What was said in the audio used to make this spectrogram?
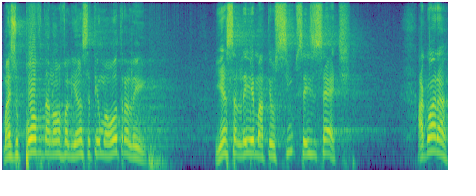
mas o povo da nova aliança tem uma outra lei. E essa lei é Mateus 5, 6 e 7. Agora,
